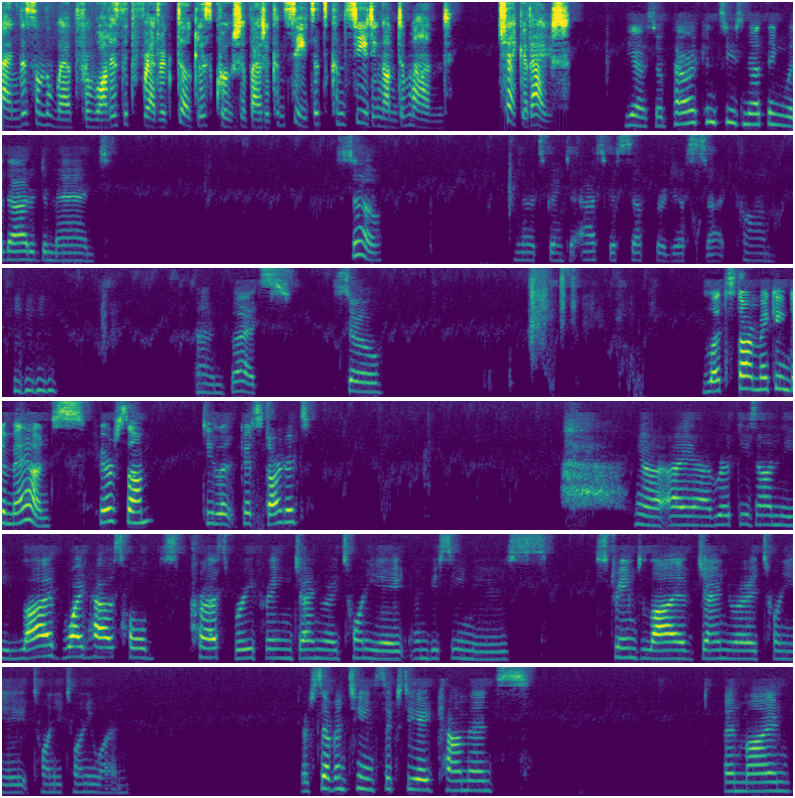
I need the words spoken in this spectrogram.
find this on the web for what is it Frederick Douglass quote about a conceit it's conceding on demand. Check it out. Yeah, so power concedes nothing without a demand. So, now it's going to ask us suffragist.com. um, but, so, let's start making demands. Here's some to get started. Yeah, I uh, wrote these on the live White House holds press briefing January 28, NBC News, streamed live January 28, 2021. There's 1768 comments and mine,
